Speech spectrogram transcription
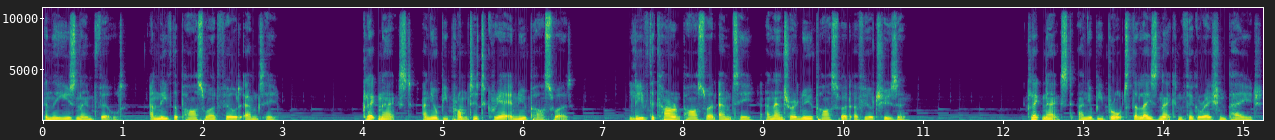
in the username field and leave the password field empty. Click Next and you'll be prompted to create a new password. Leave the current password empty and enter a new password of your choosing. Click Next and you'll be brought to the LaserNet configuration page.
